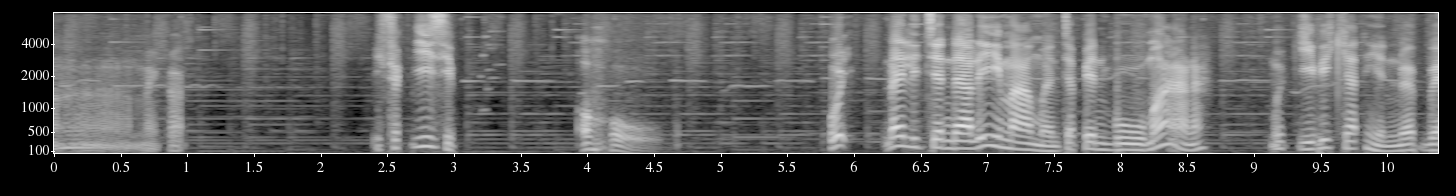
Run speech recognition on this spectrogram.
อ่าไม่ก็อีกสัก 20 โอ้โหอุ้ยได้ Legendary มาเหมือนจะเป็นบูมานะ เมื่อกี้พี่แคทเห็นแว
